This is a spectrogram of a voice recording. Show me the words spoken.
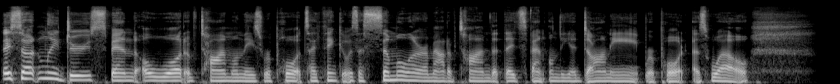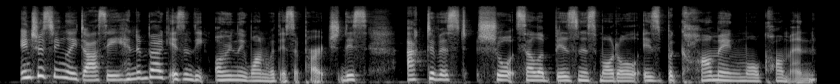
They certainly do spend a lot of time on these reports. I think it was a similar amount of time that they'd spent on the Adani report as well. Interestingly, Darcy, Hindenburg isn't the only one with this approach. This activist short seller business model is becoming more common.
